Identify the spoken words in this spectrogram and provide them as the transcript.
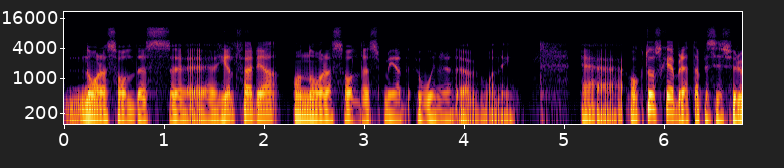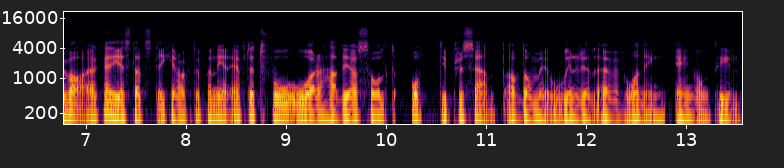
Några såldes eh, helt färdiga och några såldes med oinredd övervåning. Eh, och då ska jag berätta precis hur det var. Jag kan ge statistiken rakt upp och ner. Efter två år hade jag sålt 80% av dem med oinredd övervåning en gång till.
